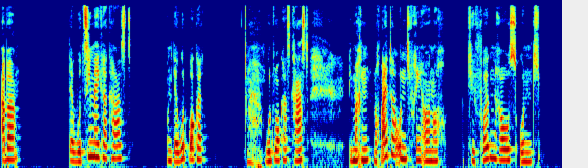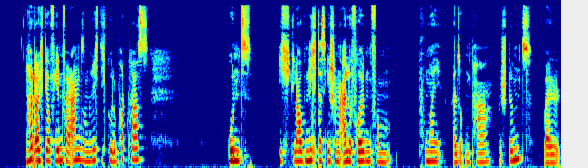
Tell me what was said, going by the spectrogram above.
Aber der Wood Seamaker Cast und der Woodwalker, Woodwalkers Cast, die machen noch weiter und bringen auch noch aktiv Folgen raus und hört euch die auf jeden Fall an. Ein richtig coole Podcast. Und ich glaube nicht, dass ihr schon alle Folgen vom Puma, also ein paar bestimmt, weil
